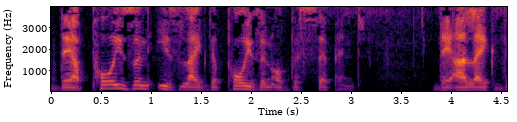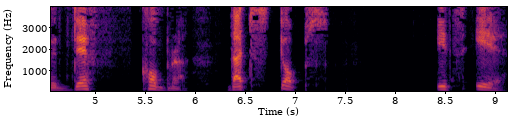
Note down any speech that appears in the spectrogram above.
their poison is like the poison of the serpent. They are like the deaf cobra that stops its ear,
